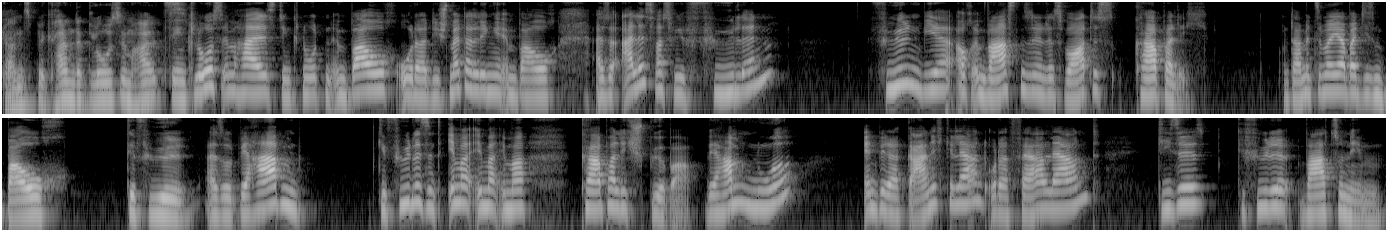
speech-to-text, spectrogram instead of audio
Ganz bekannter Kloß im Hals. den Kloß im Hals, den Knoten im Bauch oder die Schmetterlinge im Bauch. Also alles, was wir fühlen, fühlen wir auch im wahrsten Sinne des Wortes körperlich. Und damit sind wir ja bei diesem Bauchgefühl. Also wir haben Gefühle sind immer, immer, immer körperlich spürbar. Wir haben nur entweder gar nicht gelernt oder verlernt, diese Gefühle wahrzunehmen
